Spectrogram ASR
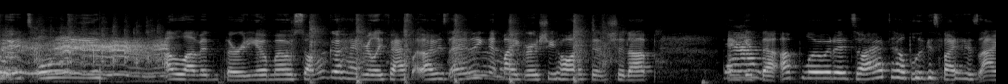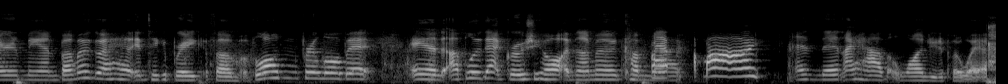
It's only 11.30 almost, so I'm going to go ahead really fast. I was editing my grocery haul to finish it up and get that uploaded. So I had to help Lucas find his Iron Man. But I'm going to go ahead and take a break from vlogging for a little bit and upload that grocery haul. And then I'm going to come back. Bye. And then I have laundry to put away.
